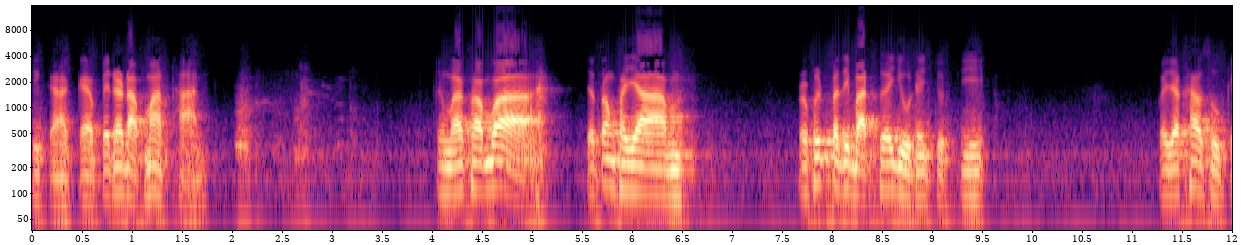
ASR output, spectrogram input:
สิกาแก้วเป็นระดับมาตรฐานถึงหมายความว่าจะต้องพยายามประพฤติปฏิบัติเพื่ออยู่ในจุดนี้ ก็จะเข้าสู่เก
